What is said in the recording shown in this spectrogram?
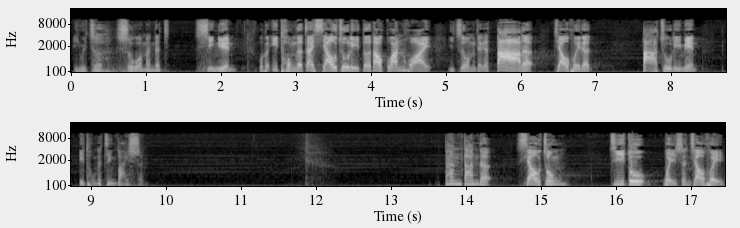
因为这是我们的心愿，我们一同的在小组里得到关怀，以致我们这个大的教会的大组里面一同的敬拜神。单单的。效忠基督、委身教会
